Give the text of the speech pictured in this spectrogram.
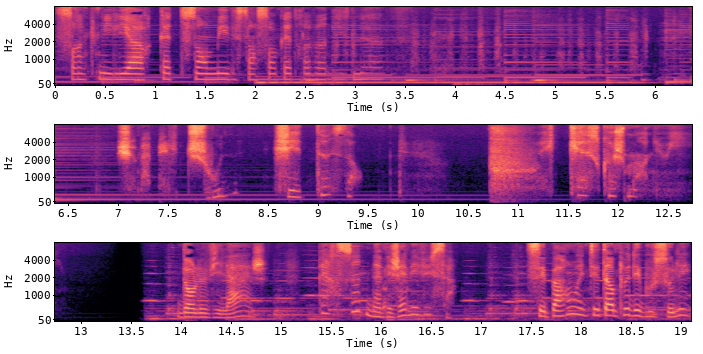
5 milliards, 400 599. Je m'appelle June, j'ai deux ans. et qu'est-ce que je m'ennuie? Dans le village, personne n'avait jamais vu ça. Ses parents étaient un peu déboussolés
